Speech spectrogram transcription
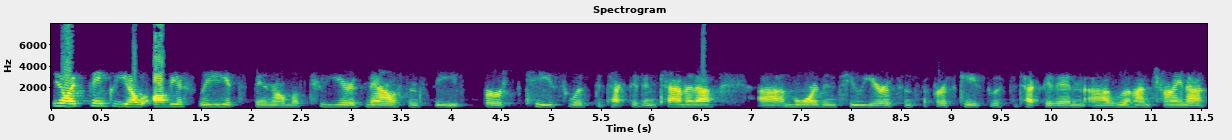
You know, I think, you know, obviously it's been almost two years now since the first case was detected in Canada, uh, more than two years since the first case was detected in uh, Wuhan, China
